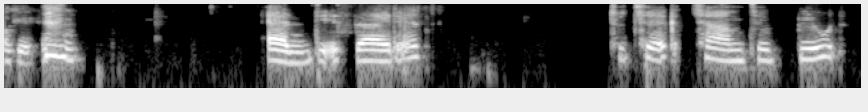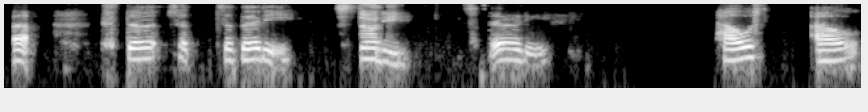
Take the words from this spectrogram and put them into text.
Okay. and decided to take time to build a stu- stu- sturdy, Study sturdy house out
